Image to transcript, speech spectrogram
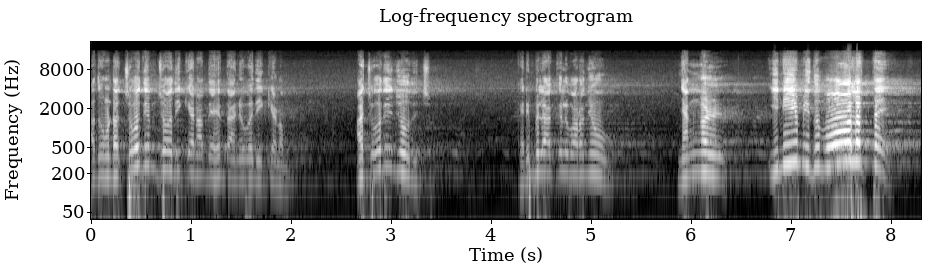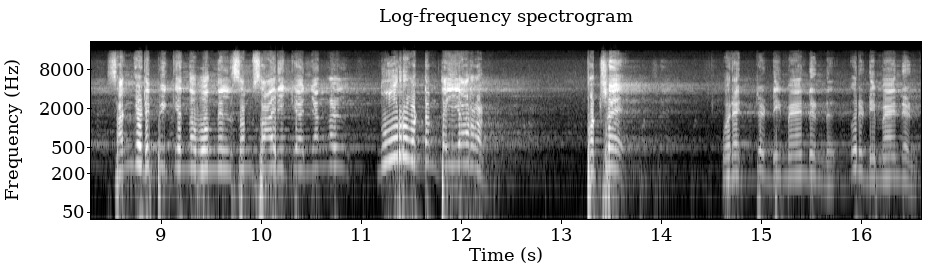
അതുകൊണ്ട് ചോദ്യം ചോദിക്കാൻ അദ്ദേഹത്തെ അനുവദിക്കണം. ആ ചോദ്യം ചോദിച്ചു. കരിമ്പിലാക്കൽ പറഞ്ഞു ഞങ്ങൾ ഇനിയും ഇതുപോലത്തെ സംഘടിപ്പിക്കുന്ന ഒന്നിൽ സംസാരിക്കാൻ ഞങ്ങൾ നൂറുവട്ടം തയ്യാറാണ്. പക്ഷേ ഒരൊറ്റ ഡിമാൻഡ് ഉണ്ട് ഒരു ഡിമാൻഡ് ഉണ്ട്.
